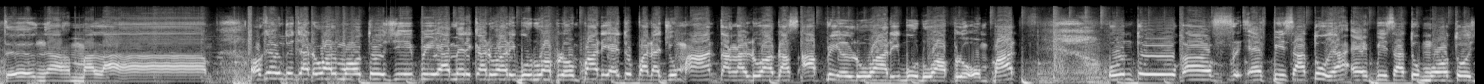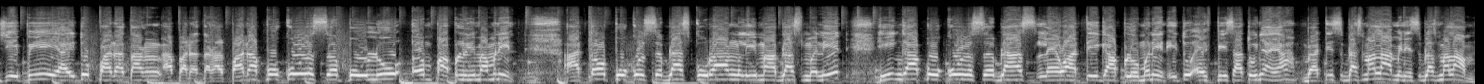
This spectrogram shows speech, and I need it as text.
tengah malam. Oke untuk jadwal MotoGP Amerika 2024 yaitu pada Jumat tanggal 12 April 2024 untuk uh, FP1 ya FP1 MotoGP yaitu pada tang uh, pada tanggal pada pukul 10.45 menit atau pukul 11 kurang 15 menit hingga pukul 11 lewat 30 menit. Itu FP1 nya ya berarti 11 malam ini 11 malam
